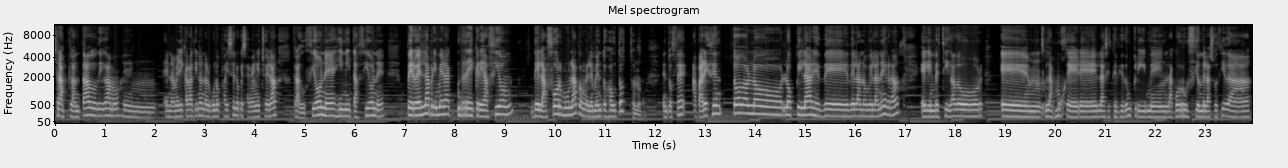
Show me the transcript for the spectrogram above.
trasplantado, digamos, en, en América Latina, en algunos países lo que se habían hecho era traducciones, imitaciones, pero es la primera recreación de la fórmula con elementos autóctonos. Entonces aparecen todos los, pilares de la novela negra, el investigador, eh, las mujeres, la existencia de un crimen, la corrupción de la sociedad,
